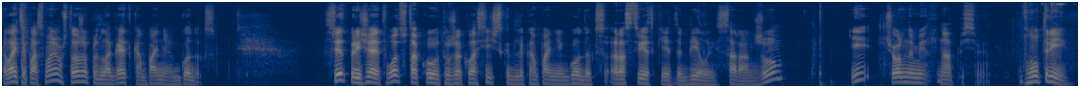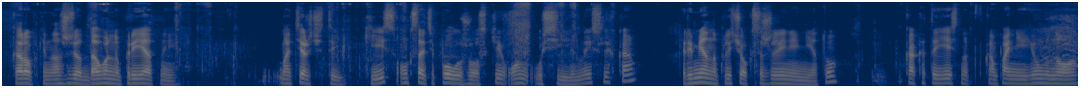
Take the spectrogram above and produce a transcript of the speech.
Давайте посмотрим, что же предлагает компания Godox. Свет приезжает вот в такой вот уже классической для компании Godox расцветке. Это белый с оранжевым и черными надписями. Внутри коробки нас ждет довольно приятный матерчатый кейс. Он, кстати, полужесткий, он усиленный слегка. Ремня на плечо, к сожалению, нету, как это есть в компании Yungno.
